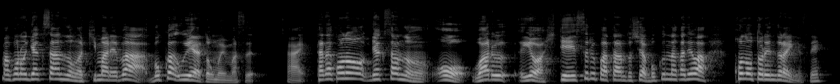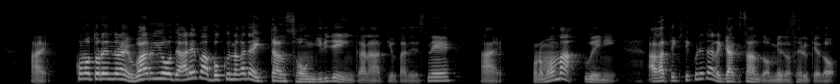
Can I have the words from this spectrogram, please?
まあ、この逆三ゾーンが決まれば、僕は上やと思います。はい、ただこの逆三ゾーンを割る要は否定するパターンとしては僕の中ではこのトレンドラインですね、はい、このトレンドライン割るようであれば僕の中では一旦損切りでいいんかなっていう感じですね、はい、このまま上に上がってきてくれたら逆三ゾーン目指せるけど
